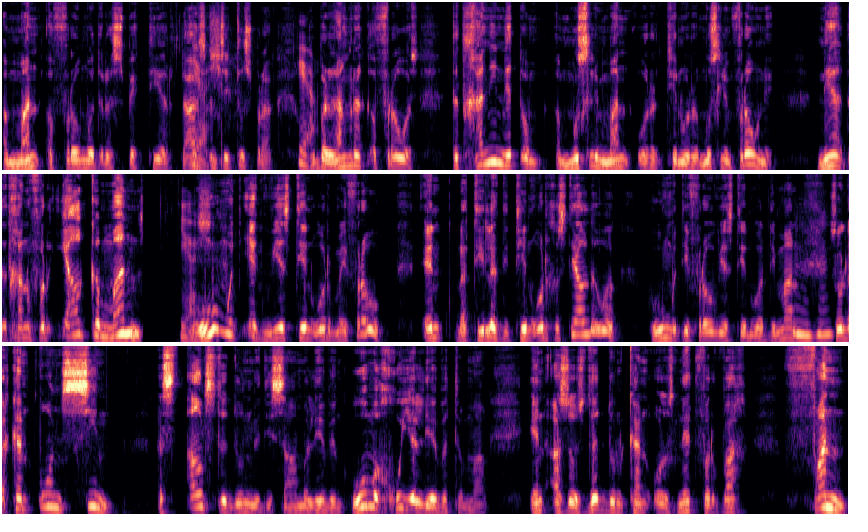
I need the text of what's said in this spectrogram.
'n man 'n vrou moet respekteer. Daar's Ja, in sy toespraak Ja. hoe belangrik 'n vrou is. Dit gaan nie net om 'n moslim man oor teenoor 'n moslim vrou nie. Nee, dit gaan om vir elke man. Ja, hoe moet ek wees teenoor my vrou? En natuurlik die teenoorgestelde ook. Hoe moet die vrou wees teenoor die man? Mm -hmm. So dan kan ons sien is alles te doen met die samelewing, hoe om 'n goeie lewe te maak. En as ons dit doen, kan ons net verwag van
